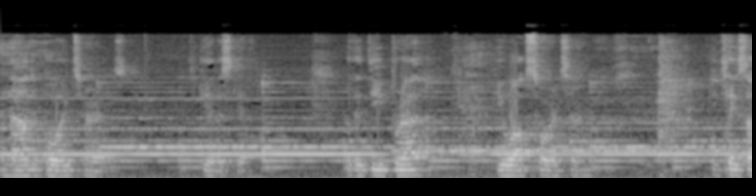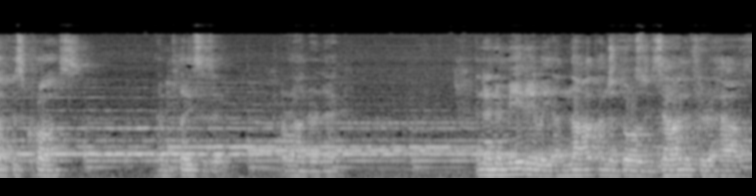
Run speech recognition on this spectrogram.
and now the boy turns to give his gift. With a deep breath, he walks towards her. He takes off his cross and places it around her neck. And then immediately a knock on the door resounded through the house.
